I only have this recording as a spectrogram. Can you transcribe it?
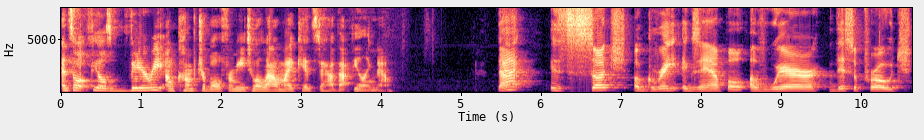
And so it feels very uncomfortable for me to allow my kids to have that feeling now. That is such a great example of where this approach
